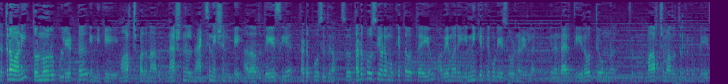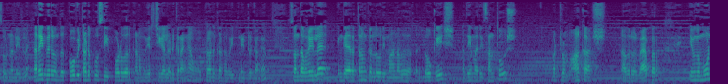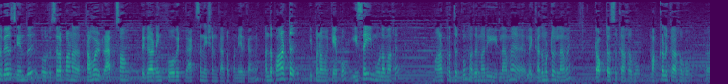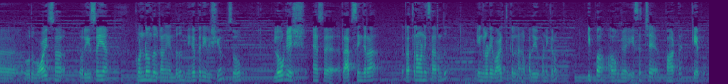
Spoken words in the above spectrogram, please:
ரத்னவாணி தொண்ணூறு புள்ளி எட்டு இன்னைக்கு மார்ச் பதினாறு நேஷனல் வேக்சினேஷன் டே அதாவது தேசிய தடுப்பூசி தினம். ஸோ தடுப்பூசியோட முக்கியத்துவத்தையும் அதே மாதிரி இன்னைக்கு இருக்கக்கூடிய சூழ்நிலையில இரண்டாயிரத்தி இருபத்தி ஒன்னு மார்ச் மாதத்தில் இருக்கக்கூடிய சூழ்நிலையில நிறைய பேர் வந்து கோவிட் தடுப்பூசி போடுவதற்கான முயற்சிகள் எடுக்கிறாங்க. அவங்க டேர்னுக்காக வெயிட் பண்ணிட்டு இருக்காங்க ஸோ அந்த வகையில் எங்க ரத்னம் கல்லூரி மாணவர் லோகேஷ் அதே மாதிரி சந்தோஷ் மற்றும் ஆகாஷ் அவர் ஒரு ரேப்பர் இவங்க மூணு பேரும் சேர்ந்து ஒரு சிறப்பான Tamil rap song recording Covid வேக்சினேஷனுக்காக பண்ணியிருக்காங்க. அந்த பாட்டு இப்போ நம்ம கேட்போம். இசை மூலமாக மாற்றத்துக்கும் அதே மாதிரி இல்லாமல் லைக் அது மட்டும் இல்லாமல் டாக்டர்ஸுக்காகவும் மக்களுக்காகவும் ஒரு வாய்ஸாக ஒரு இசையாக கொண்டு வந்திருக்காங்க என்பது மிகப்பெரிய விஷயம். So Lokesh as a rap சிங்கராக ரத்னவாணி சார்ந்து எங்களுடைய வாழ்த்துக்கள் நாங்கள் பதிவு பண்ணிக்கிறோம். இப்போ அவங்க இசைச்ச பாட்டை கேட்போம்.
